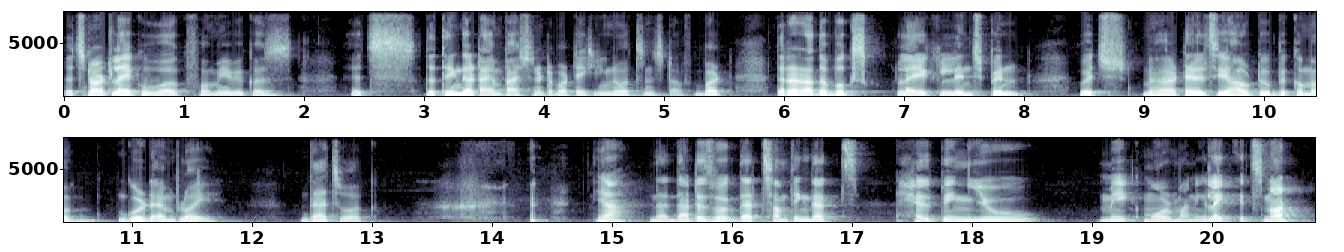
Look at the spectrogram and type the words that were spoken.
it's not like work for me because it's the thing that I'm passionate about taking notes and stuff. But there are other books like Linchpin, which uh, tells you how to become a good employee. That's work. yeah, that, that is work. That's something that's helping you make more money. Like it's not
